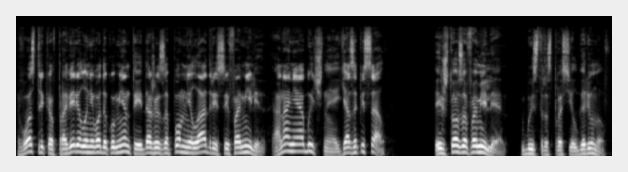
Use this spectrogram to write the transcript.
Востриков проверил у него документы и даже запомнил адрес и фамилию. Она необычная, я записал. «И что за фамилия?» — быстро спросил Горюнов.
